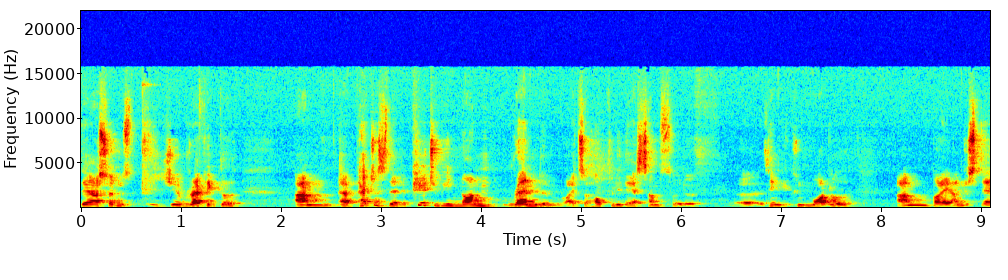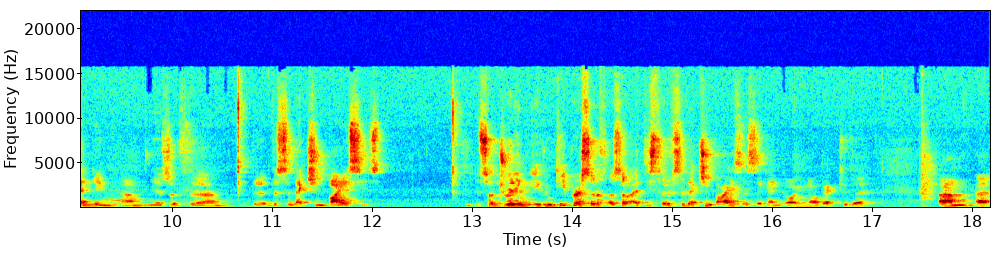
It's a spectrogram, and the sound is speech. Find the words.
there are certain geographical um, patterns that appear to be non-random, right? So hopefully there's some sort of thing you can model um, by understanding um, you know, sort of the, the, the, selection biases. So drilling even deeper, sort of, so at these sort of selection biases, again, going now back to the um, uh,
